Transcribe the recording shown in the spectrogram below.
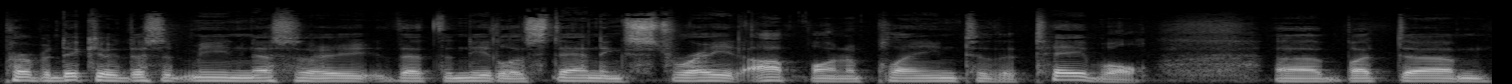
perpendicular doesn't mean necessarily that the needle is standing straight up on a plane to the table. Uh, but um,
